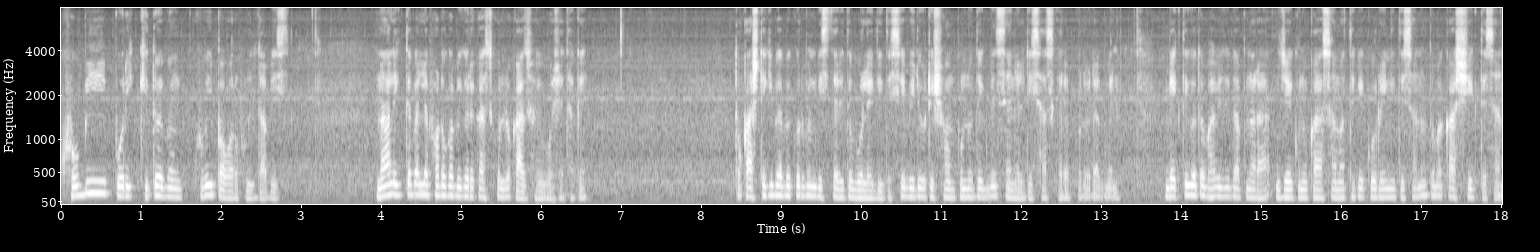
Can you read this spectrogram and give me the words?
খুবই পরীক্ষিত এবং খুবই পাওয়ারফুল তাবিজ। না লিখতে পারলে ফটোকপি করে কাজ করলেও কাজ হয়ে বসে থাকে। তো কাজটি কীভাবে করবেন বিস্তারিত বলে দিতেছি ভিডিওটি সম্পূর্ণ দেখবেন, চ্যানেলটি সাবস্ক্রাইব করে রাখবেন। ব্যক্তিগতভাবে যদি আপনারা যে কোনো কাজ আমার থেকে করে নিতে চান অথবা কাজ শিখতে চান,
